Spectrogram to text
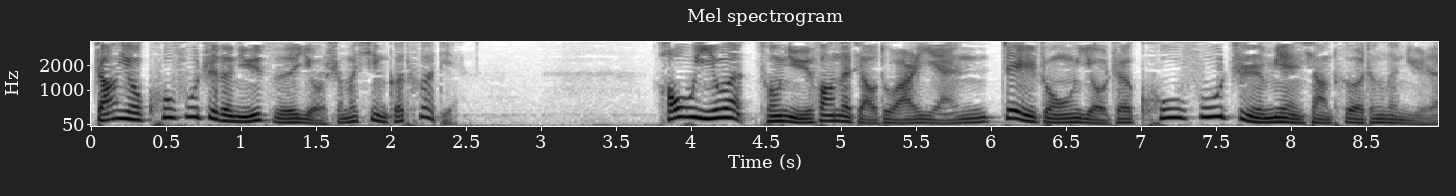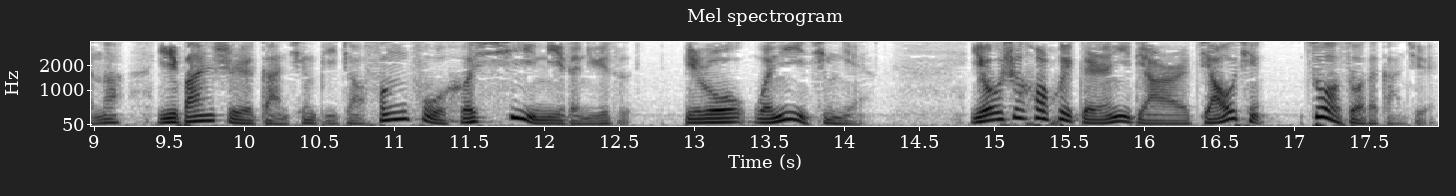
长有枯夫痣的女子有什么性格特点？毫无疑问，从女方的角度而言，这种有着枯夫痣面相特征的女人呢，一般是感情比较丰富和细腻的女子，比如文艺青年，有时候会给人一点矫情、做作的感觉，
